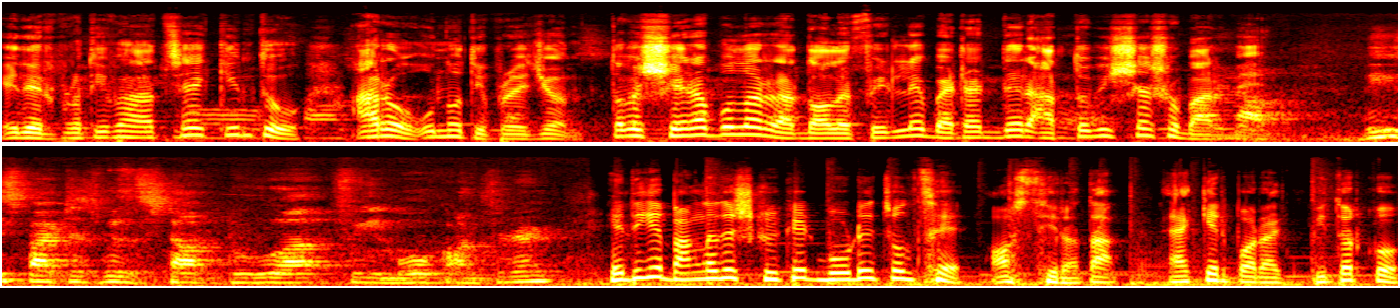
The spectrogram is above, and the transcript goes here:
এদের প্রতিভা আছে কিন্তু আরও উন্নতি প্রয়োজন। তবে সেরা বোলাররা দলে ফিরলে ব্যাটারদের আত্মবিশ্বাসও বাড়বে। Uh. এদিকে বাংলাদেশ ক্রিকেট বোর্ডে চলছে অস্থিরতা। একের পর এক বিতর্ক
